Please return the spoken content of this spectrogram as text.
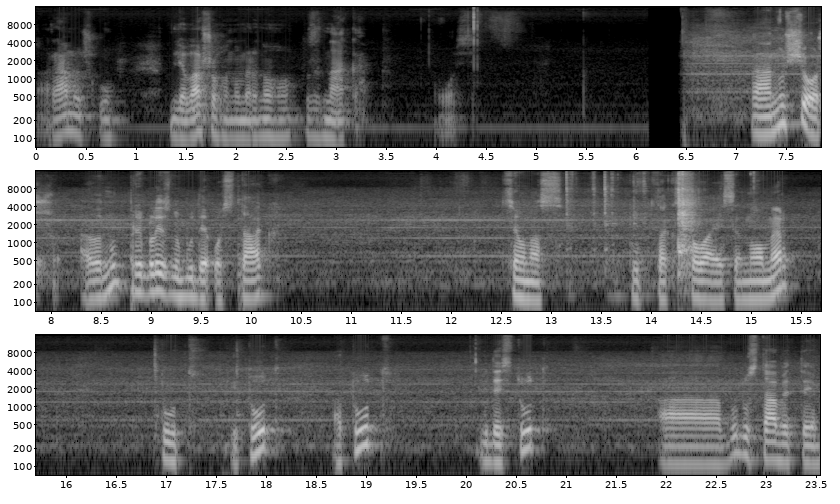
рамочку для вашого номерного знака. Ось. А, ну що ж, ну, приблизно буде ось так. Це у нас тут так сховається номер. Тут і тут, а тут і десь тут. А, буду ставити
